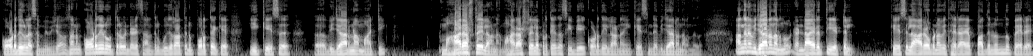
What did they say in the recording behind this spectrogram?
കോടതികളെ സമീപിച്ചു. അവസാനം കോടതിയുടെ ഉത്തരവിന്റെ അടിസ്ഥാനത്തിൽ ഗുജറാത്തിന് പുറത്തേക്ക് ഈ കേസ് വിചാരണ മാറ്റി. മഹാരാഷ്ട്രയിലാണ് മഹാരാഷ്ട്രയിലെ പ്രത്യേക സി ബി ഐ കോടതിയിലാണ് ഈ കേസിന്റെ വിചാരണ നടന്നത്. അങ്ങനെ വിചാരണ നടന്നു. രണ്ടായിരത്തി എട്ടിൽ കേസിൽ ആരോപണ വിധേയരായ പതിനൊന്ന് പേരെ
